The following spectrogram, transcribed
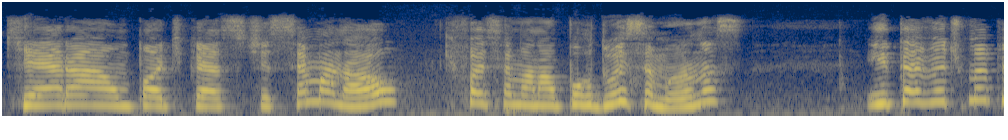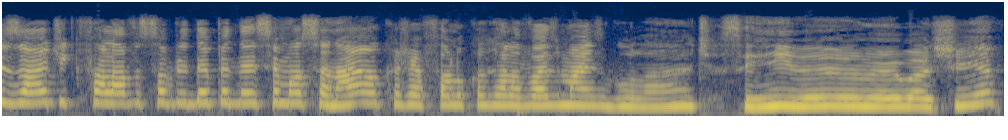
que era um podcast semanal, que foi semanal por duas semanas. E teve o último episódio que falava sobre dependência emocional, que eu já falo com aquela voz mais gulante, assim, meio baixinha.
